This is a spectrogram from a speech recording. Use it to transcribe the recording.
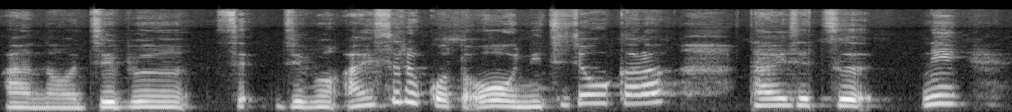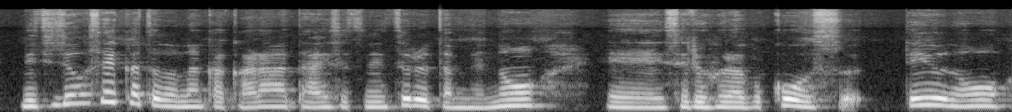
あの、自分、自分を愛することを日常から大切に、日常生活の中から大切にするための、えー、セルフラブコースっていうのを、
